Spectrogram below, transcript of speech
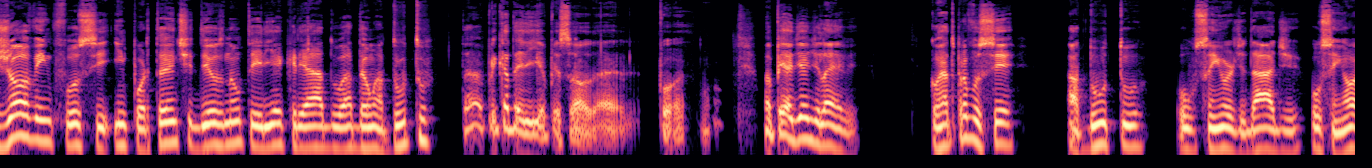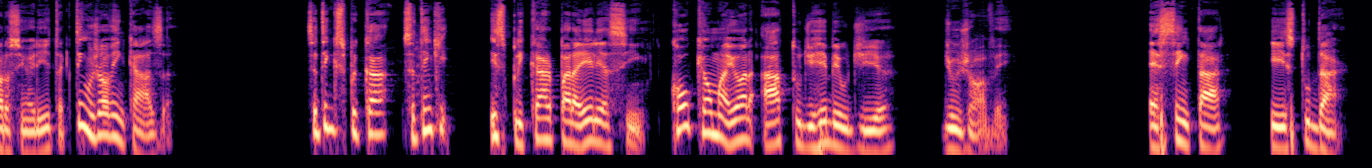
jovem fosse importante, Deus não teria criado Adão adulto. Tá, brincadeirinha, pessoal. É, pô, uma piadinha de leve. Correto para você, adulto, ou senhor de idade, ou senhora ou senhorita, que tem um jovem em casa. Você tem que explicar, você tem que explicar para ele assim: qual que é o maior ato de rebeldia de um jovem? É sentar e estudar.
